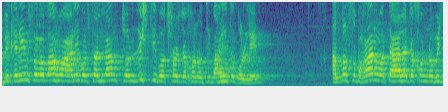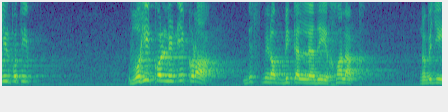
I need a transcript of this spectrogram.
নবী করিম সাল আলী ওসাল্লাম চল্লিশটি বছর যখন অতিবাহিত করলেন, আল্লাহ সুবহান ওয়া তাআলা যখন নবীজির প্রতি ওহি করলেন, ইকরা, বিসমি রব্বিকাল্লাযী খলাক, নবীজি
